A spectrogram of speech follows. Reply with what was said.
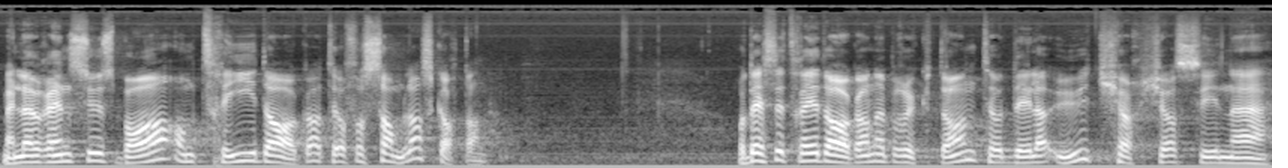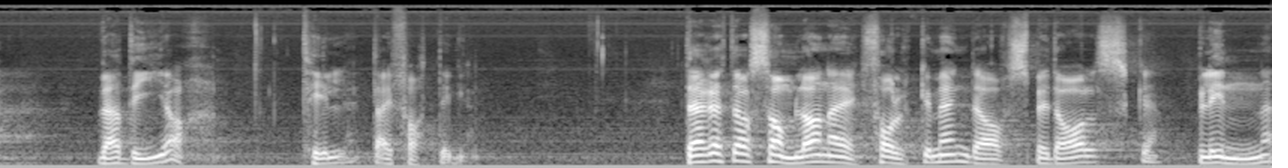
Men Laurentius ba om tre dager til å få samla skattene. Og Disse tre dagene brukte han til å dele ut kirka sine verdier til de fattige. Deretter samla han ei folkemengde av spedalske, blinde,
